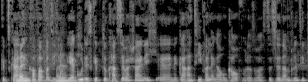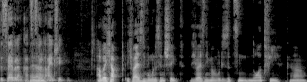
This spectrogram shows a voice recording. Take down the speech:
Gibt's keine Wenn- Kofferversicherung? Ja nicht. gut, es gibt, du kannst dir wahrscheinlich äh, eine Garantieverlängerung kaufen oder sowas. Das ist ja dann im Prinzip dasselbe, dann kannst du es halt einschicken. Aber ich hab, ich weiß nicht, wo man das hinschickt. Ich weiß nicht mal, wo die sitzen, Nordvieh. Keine Ahnung.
